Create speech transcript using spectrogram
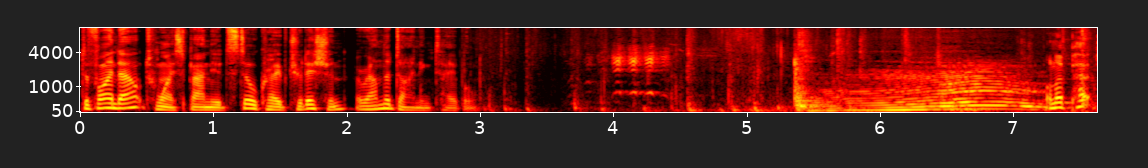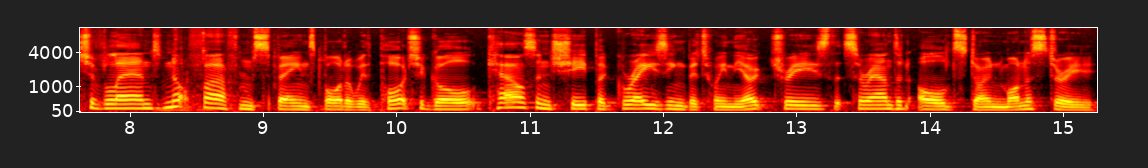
to find out why Spaniards still crave tradition around the dining table. On a patch of land not far from Spain's border with Portugal, cows and sheep are grazing between the oak trees that surround an old stone monastery.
